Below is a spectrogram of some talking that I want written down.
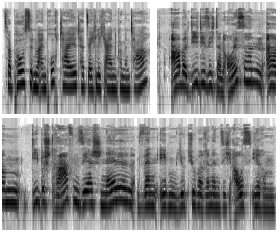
Zwar postet nur ein Bruchteil tatsächlich einen Kommentar, aber die, die sich dann äußern, ähm, die bestrafen sehr schnell, wenn eben YouTuberinnen sich aus ihrem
